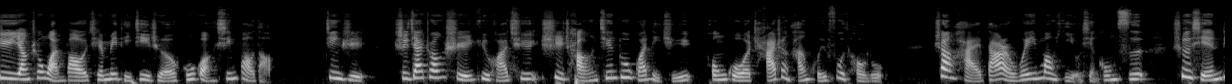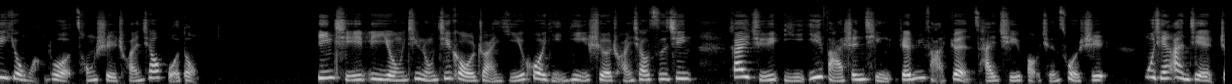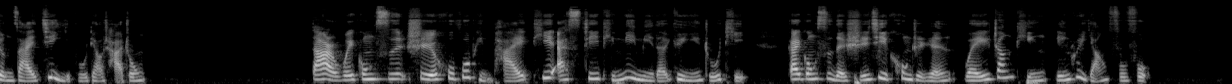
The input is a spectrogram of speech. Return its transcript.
据羊城晚报全媒体记者胡广新报道，近日，石家庄市裕华区市场监督管理局通过查证函回复透露，上海达尔威贸易有限公司涉嫌利用网络从事传销活动。因其利用金融机构转移或隐匿涉传销资金，该局已依法申请人民法院采取保全措施。目前案件正在进一步调查中。达尔威公司是护肤品牌 TST 婷秘密的运营主体，该公司的实际控制人为张婷、林瑞阳夫妇。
